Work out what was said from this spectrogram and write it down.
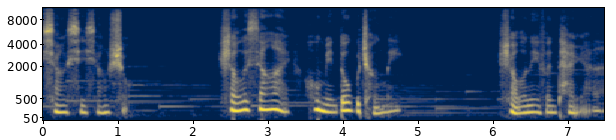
相惜相守，少了相爱，后面都不成立。少了那份坦然。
